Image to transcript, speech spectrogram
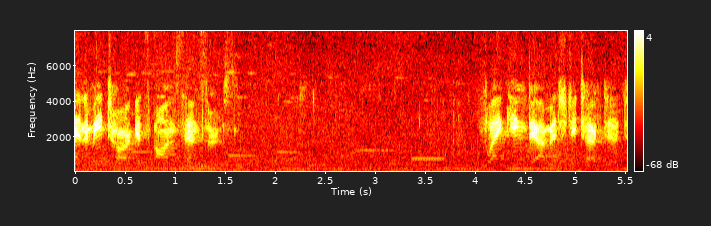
Enemy targets on sensors. Flanking damage detected.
